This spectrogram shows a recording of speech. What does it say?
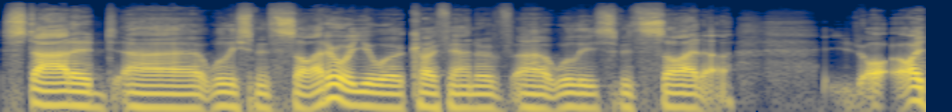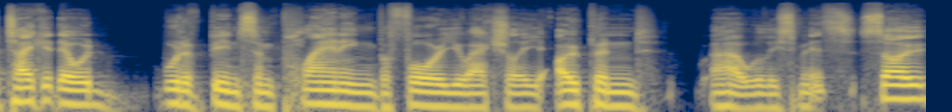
started uh, Willie Smith Cider, or you were co-founder of uh, Willie Smith Cider. I take it there would would have been some planning before you actually opened uh, Willie Smith's. So,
